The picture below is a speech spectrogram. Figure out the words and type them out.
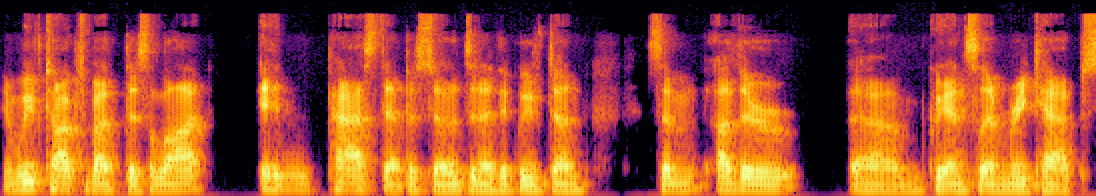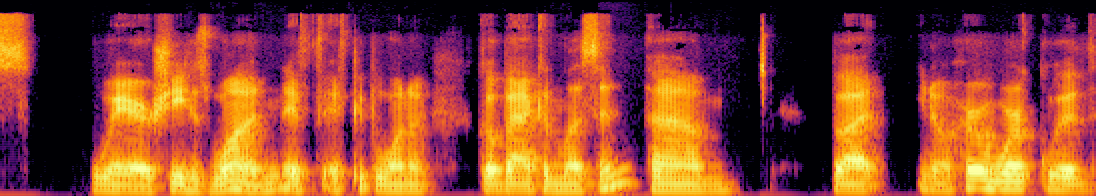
And we've talked about this a lot in past episodes, and I think we've done some other um, Grand Slam recaps where she has won. If if people want to go back and listen, um, but you know her work with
